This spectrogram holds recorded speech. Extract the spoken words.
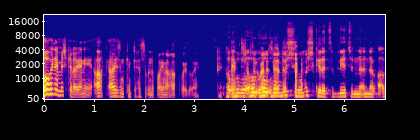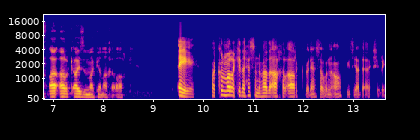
هو هنا المشكلة يعني arc آيزن كنت احسب إنه final arc باي ذا هو هو هو, هو, هو. مش هو مشكله بليتش إن إن arc آيزن ما كان آخر arc. إيه فكل مرة كذا أحس إنه هذا آخر أرك بعدين سووا إنه في زيادة actually.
